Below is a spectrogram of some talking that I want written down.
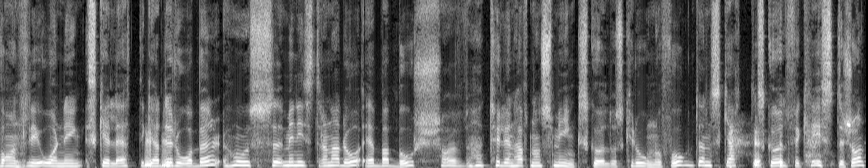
vanlig ordning skelett i garderober mm. hos ministrarna då. Ebba Busch har tydligen haft någon sminkskuld hos Kronofogden, skatteskuld för Kristersson,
